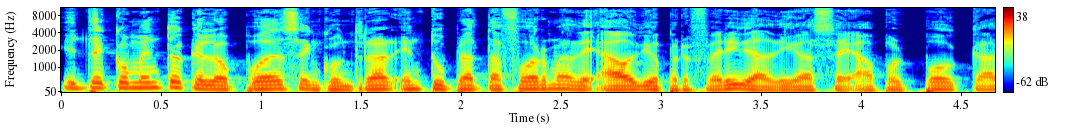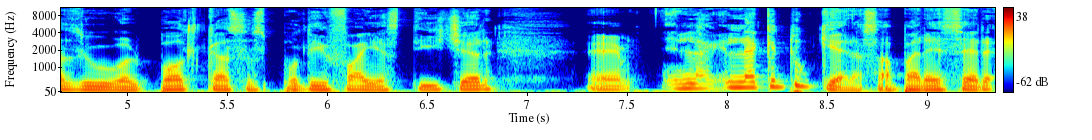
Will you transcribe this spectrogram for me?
Y te comento que lo puedes encontrar en tu plataforma de audio preferida, dígase Apple Podcasts, Google Podcasts, Spotify, Stitcher. Eh, en, la, que tú quieras aparecer,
